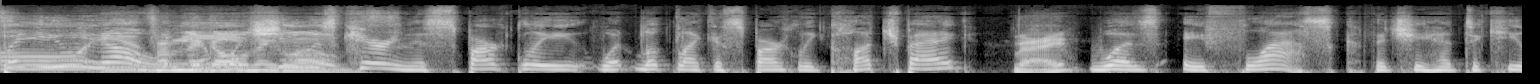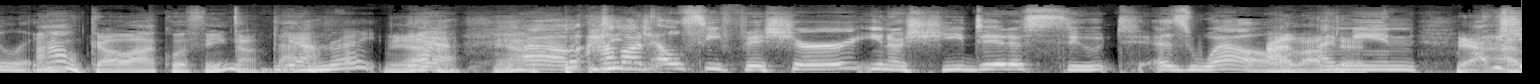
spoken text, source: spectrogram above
But you know, From the that Golden what she was carrying this sparkly, what looked like a sparkly clutch bag, Right. was a flask that she had tequila in. Oh, go Awkwafina. Darn right. Yeah. yeah. Um, how about Elsie Fisher? You know, she did a suit as well. I loved it. mean, Yeah, I mean, I she's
